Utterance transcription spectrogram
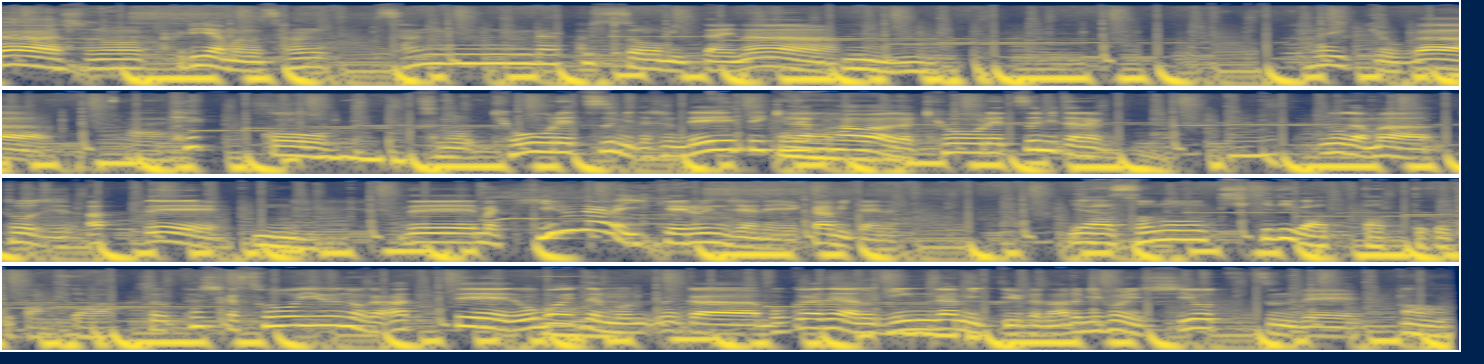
かその栗山の三三楽荘みたいな廃墟がはい。結構その強烈みたいな霊的なパワーが強烈みたいなのがまあ当時あってうんで、まあ、昼ならいけるんじゃねえかみたいな。いやその仕切りがあったってことかじゃあ。そう確かそういうのがあって覚えてるもんなんか僕はねあの銀紙っていうかアルミホイルに塩包んでうん。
